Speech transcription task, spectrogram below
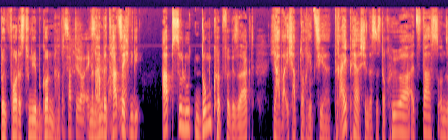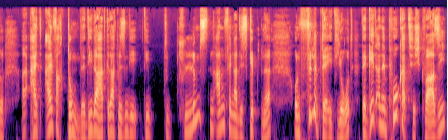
bevor das Turnier begonnen hat. Das habt ihr doch Und extra dann haben wir gemacht, tatsächlich wie die absoluten Dummköpfe gesagt, ja, aber ich habe doch jetzt hier drei Pärchen, das ist doch höher als das und so. Äh, Halt einfach dumm. Der Dieter hat gedacht, wir sind die, die, die schlimmsten Anfänger, die es gibt, ne? Und Philipp, der Idiot, der geht an den Pokertisch quasi.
